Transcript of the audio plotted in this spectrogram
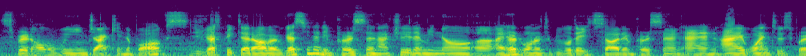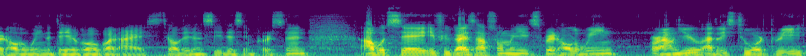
Spirit Halloween Jack in the Box. Did you guys pick that up? Have you guys seen it in person? Actually, let me know. Uh, I heard one or two people they saw it in person, and I went to Spirit Halloween a day ago, but I still didn't see this in person. I would say if you guys have so many Spirit Halloween around you, at least two or three,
